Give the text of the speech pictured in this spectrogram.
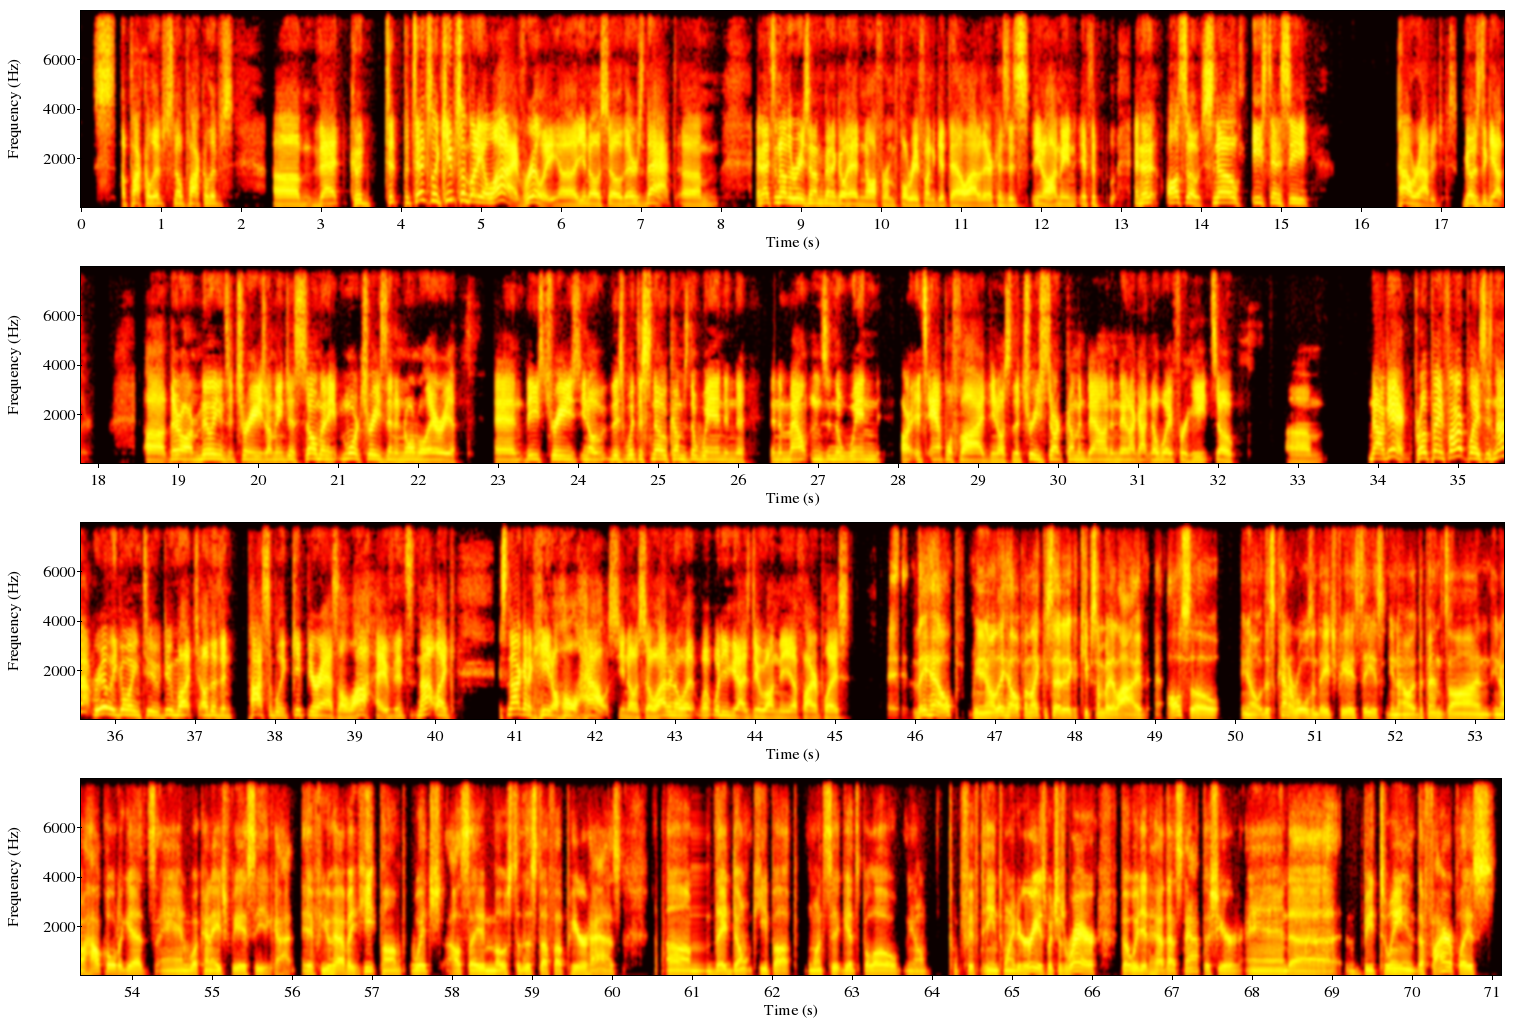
apocalypse, snow apocalypse, um, that could t- potentially keep somebody alive. Really, uh, you know. So there's that. Um, and that's another reason I'm going to go ahead and offer him full refund to get the hell out of there because it's you know I mean if the and then also snow East Tennessee power outages goes together. Uh, there are millions of trees. I mean, just so many more trees than a normal area. And these trees, you know, this with the snow comes the wind, and the and the mountains and the wind are it's amplified. You know, so the trees start coming down, and then I got no way for heat. So, um, now again, propane fireplace is not really going to do much other than possibly keep your ass alive. It's not like it's not going to heat a whole house, you know. So I don't know what what, what do you guys do on the uh, fireplace? They help, you know. They help, and like you said, it could keep somebody alive. Also, you know, this kind of rolls into HVACs. You know, it depends on you know how cold it gets and what kind of HVAC you got. If you have a heat pump, which I'll say most of the stuff up here has, um, they don't keep up once it gets below you know 15 20 degrees which is rare but we did have that snap this year and uh between the fireplace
